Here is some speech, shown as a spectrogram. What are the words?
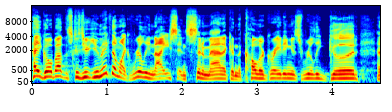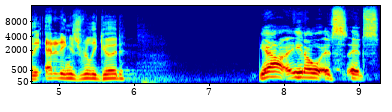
how you go about this because you, you make them like really nice and cinematic, and the color grading is really good, and the editing is really good. Yeah, you know, it's it's.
